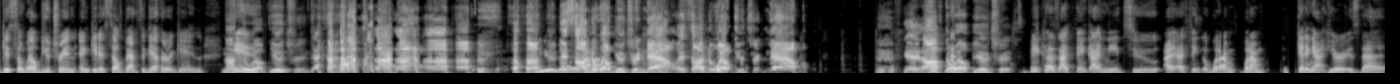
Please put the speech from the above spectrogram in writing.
get some Wellbutrin and get itself back together again. Not is... the Wellbutrin. it's on the Wellbutrin now. It's on the Wellbutrin now. Get it off because, the Wellbutrin. Because I think I need to. I, I think what I'm what I'm getting at here is that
